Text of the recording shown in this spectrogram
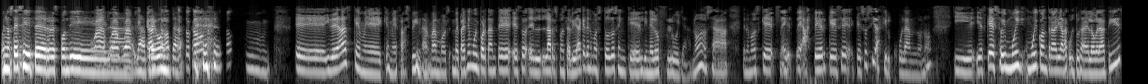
bueno, no sé si te respondí la, pregunta. Mm, eh, ideas que me, que me fascinan, vamos. Me parece muy importante eso, la responsabilidad que tenemos todos en que el dinero fluya, ¿no? O sea, tenemos que eh, hacer que, ese, que eso siga circulando, ¿no? Y, y, es que soy muy, muy contraria a la cultura de lo gratis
